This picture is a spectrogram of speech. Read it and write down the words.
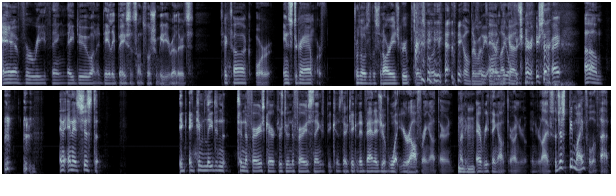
everything they do on a daily basis on social media, whether it's TikTok or Instagram or for those of us in our age group, Facebook. yeah, the older ones, we yeah, are like the older us. generation, right? Um, and, and it's just it, it can lead to, to nefarious characters doing nefarious things because they're taking advantage of what you're offering out there and putting Mhm. everything out there on your in your life. So just be mindful of that.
